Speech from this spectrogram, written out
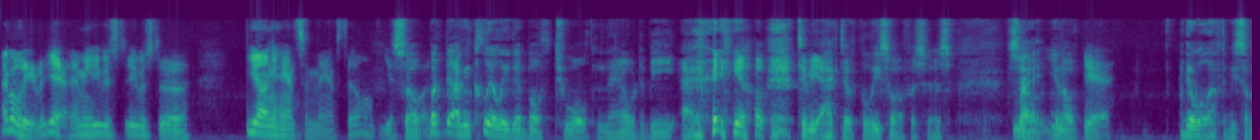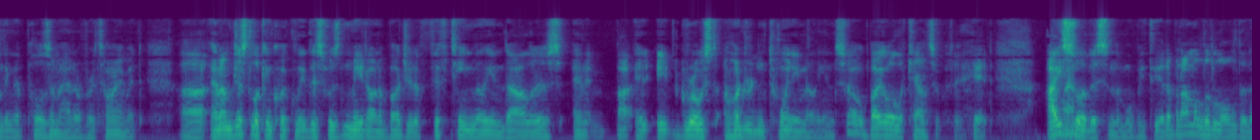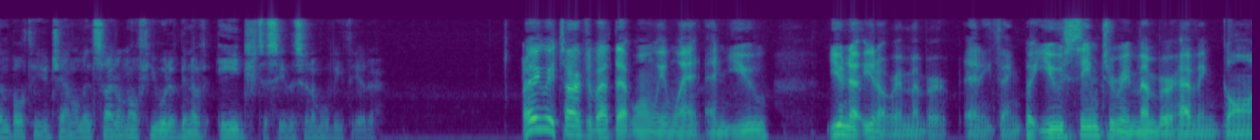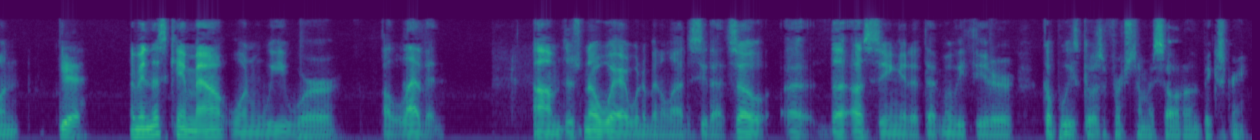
I believe it. Yeah. I mean, he was he was the young handsome man still. Yes, So, but I mean, clearly they're both too old now to be, you know, to be active police officers. So, Right. you know, yeah. there will have to be something that pulls him out of retirement. Uh, and I'm just looking quickly. This was made on a budget of 15 million dollars, and it, it it grossed 120 million. So by all accounts, it was a hit. I saw this in the movie theater, but I'm a little older than both of you gentlemen, so I don't know if you would have been of age to see this in a movie theater. I think we talked about that when we went, and you, you know, you don't remember anything, but you seem to remember having gone. Yeah. I mean, this came out when we were 11. Um, there's no way I would have been allowed to see that. So, uh, the us seeing it at that movie theater a couple weeks ago was the first time I saw it on the big screen.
